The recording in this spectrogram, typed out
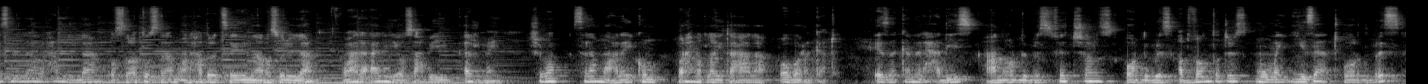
بسم الله والحمد لله والصلاة والسلام على حضرة سيدنا رسول الله وعلى آله وصحبه أجمعين. شباب السلام عليكم ورحمة الله تعالى وبركاته. إذا كان الحديث عن WordPress features WordPress advantages مميزات WordPress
